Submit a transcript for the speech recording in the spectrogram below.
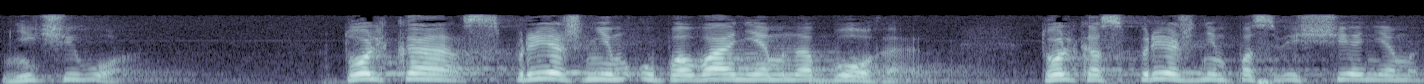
Ничего. Только с прежним упованием на Бога, только с прежним посвящением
